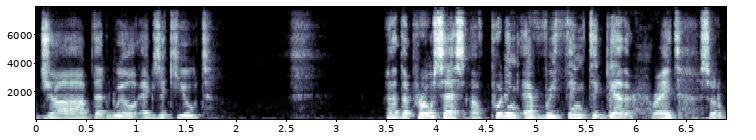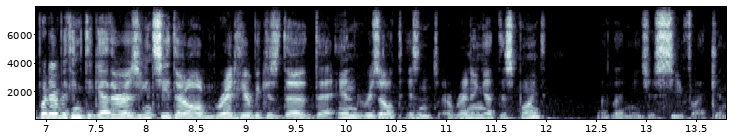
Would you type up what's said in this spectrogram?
job that will execute uh, the process of putting everything together right? So to put everything together as you can see they're all red here because the the end result isn't running at this point. But let me just see if I can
